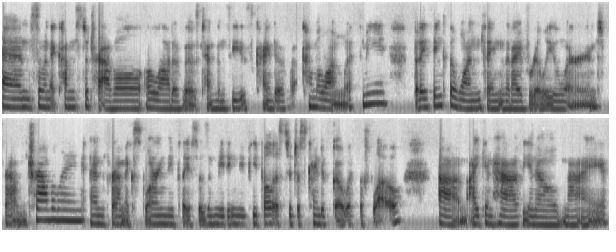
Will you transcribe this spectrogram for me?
And so when it comes to travel, a lot of those tendencies kind of come along with me. But I think the one thing that I've really learned from traveling and from exploring new places and meeting new people is to just kind of go with the flow. Um, I can have, you know, my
